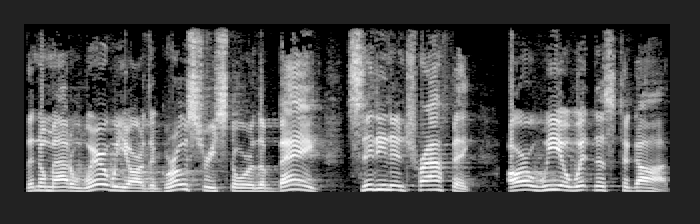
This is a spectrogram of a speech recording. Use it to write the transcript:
That no matter where we are, the grocery store, the bank, sitting in traffic, are we a witness to God?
